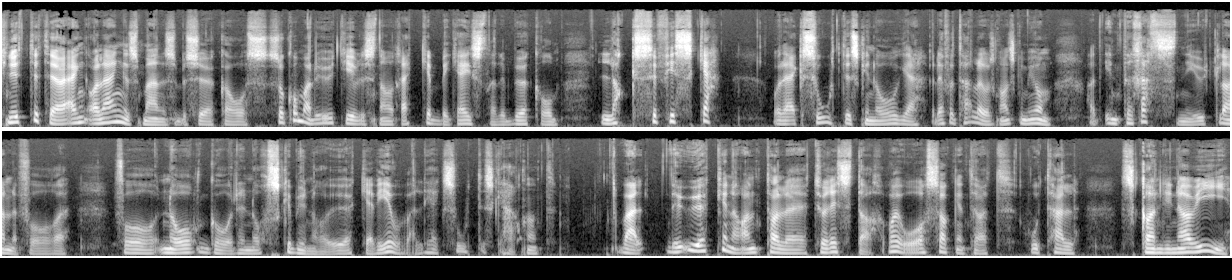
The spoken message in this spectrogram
knyttet til eng alle engelskmennene som besøker oss, så kommer det utgivelsen av en rekke begeistrede bøker om laksefiske og det eksotiske Norge. Og Det forteller oss ganske mye om at interessen i utlandet for, for Norge og det norske begynner å øke. Vi er jo veldig eksotiske her. sant? Vel, det økende antallet turister var jo årsaken til at hotell Skandinavi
